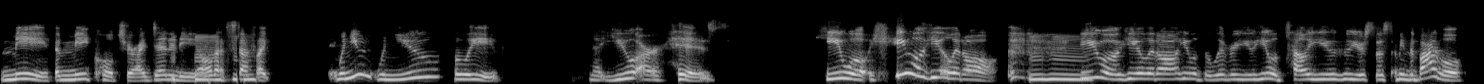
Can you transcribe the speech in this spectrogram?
me, the me culture, identity, all that stuff. Mm-hmm. Like when you when you believe that you are his, he will he will heal it all. Mm-hmm. He will heal it all. He will deliver you. He will tell you who you're supposed to. I mean, the Bible,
